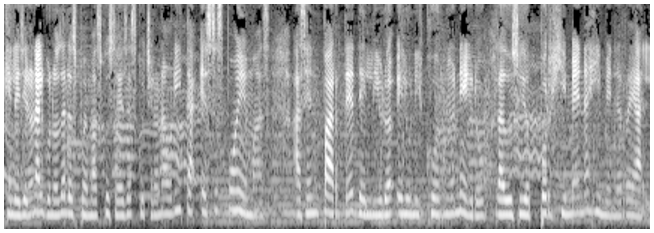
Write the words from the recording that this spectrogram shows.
que leyeron algunos de los poemas que ustedes escucharon ahorita. Estos poemas hacen parte del libro El Unicornio Negro, traducido por Jimena Jiménez Real.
